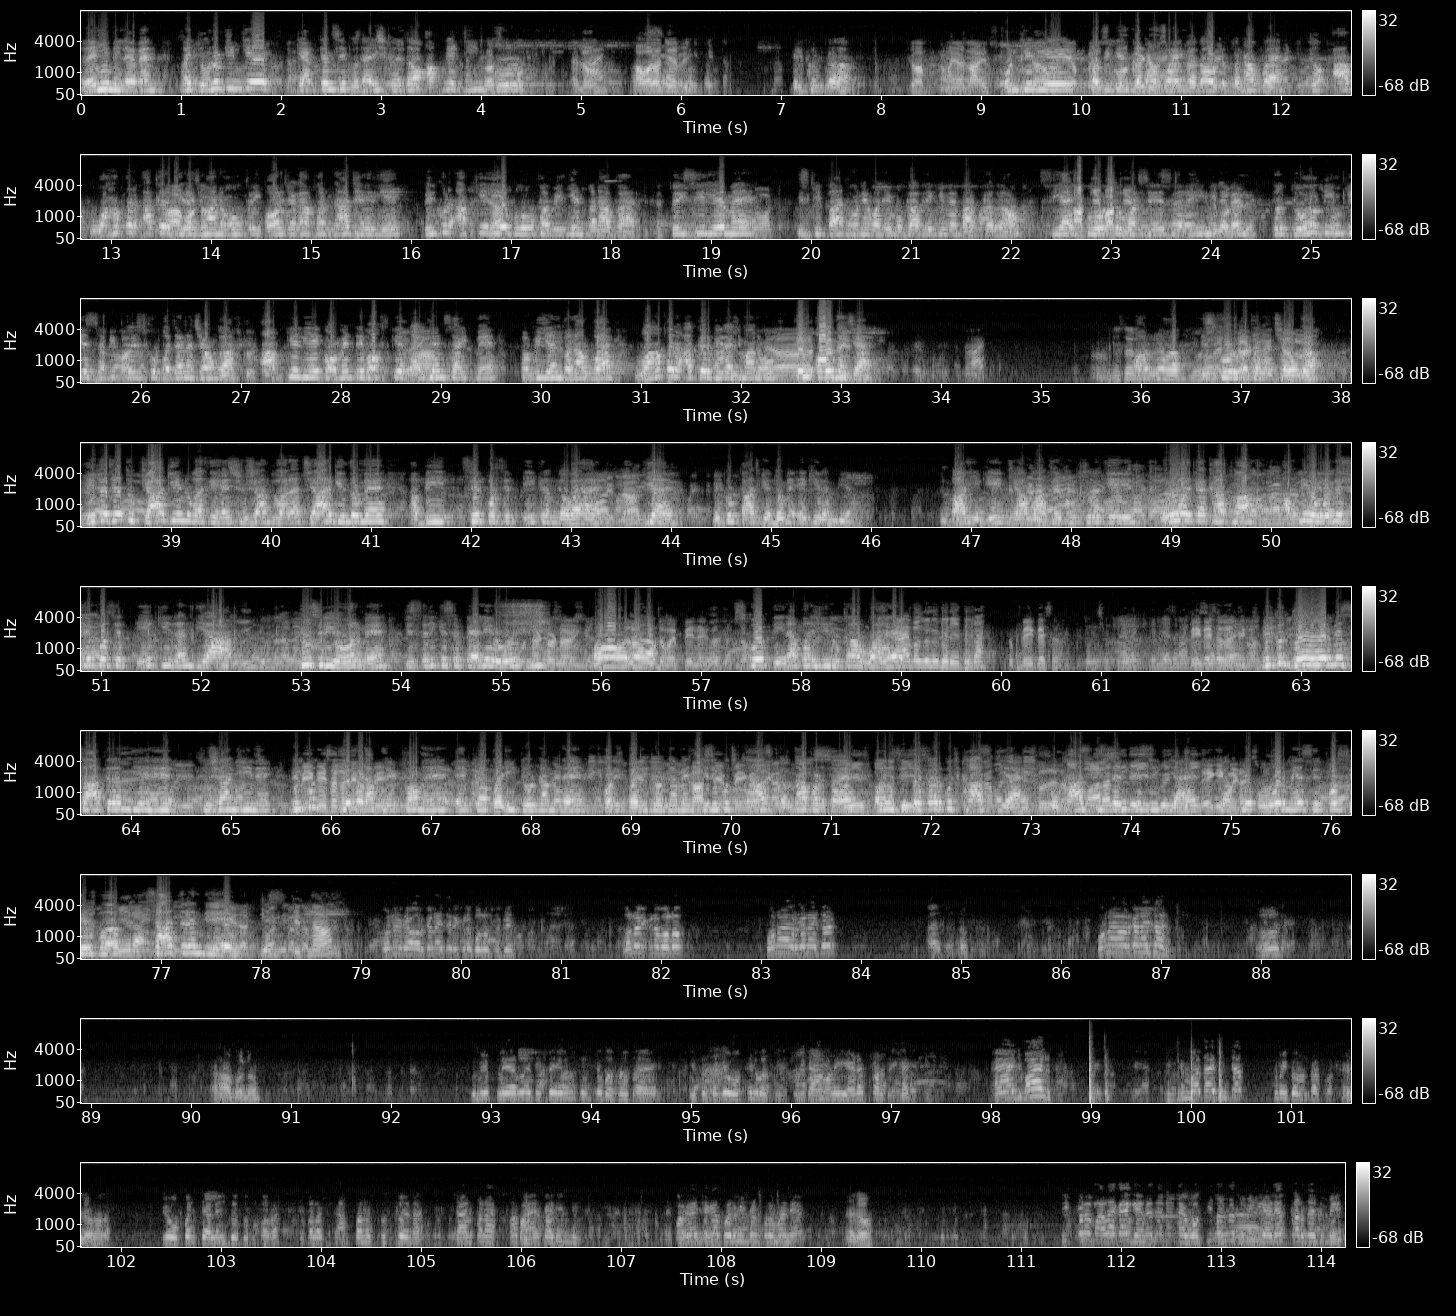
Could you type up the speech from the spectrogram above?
Rahim eleven मैं दोनों टीम के कैप्टन से गुजारिश करता हूँ अपने टीम को हेलो आवाज़ आती है अभी बिल्कुल जो आप मैं लाइव उनके हूँ लिए पवेलियन बना हुआ है है? लगाउट बना हुआ है तो आप वहाँ पर आकर हाँ, विराजमान हो कहीं और जगह पर ना ठहरिए। बिल्कुल आपके लिए वो पवेलियन बना हुआ है। तो इसीलिए मैं इसके बाद होने वाले मुकाबले की मैं बात कर रहा हूँ। स्पोर्ट्स वर्सेस रहीम इलेवन तो दोनों टीम के सभी प्लेयर्स को बताना चाहूँगा। आपके लिए कमेंट्री बॉक्स के राइट हाँ? हैंड साइड में पवेलियन बना हुआ है। वहाँ पर आकर विराजमान हो कहीं और न जाए। और स्कोर बताना चाहूँगा। देखा जाए तो क्या गेंदबाजी है सुशांत द्वारा। चार गेंदों में अभी सिर्फ़ और सिर्फ़ एक रन गवाया है। दिया है। बिल्कुल पाँच गेंदों में एक ही रन दिया। बार ये गेंद क्या बात है खूबसूरत गेंद ओवर का खात्मा। अपने ओवर में सिर्फ़ और सिर्फ़ एक ही रन दिया। दूसरी ओवर में जिस तरीके से पहले ओवर की और तो मैं पे नहीं कर सकता। स्कोर तेरह पर ही रुका हुआ है। तो पे कैसा? पे कैसा करने का? बिल्कुल दो ओवर में सात रन दिए हैं सुशांत जी ने। बिल्कुल ये बड़ा प्लेटफॉर्म है एक बड़ी टूर्नामेंट है और इस बड़ी टूर्नामेंट के लिए कुछ खास करना पड़ता है और इसी प्रकार कुछ खास किया है। वो खास इस तरीके से किया है कि अपने ओवर में सिर्फ़ और सिर्फ़ सात रन दिए। कितना? कोण आहे ऑर्गनायझर इकडे सगळे। बोलो इकडे बोलो। कोण आहे ऑर्गनायझर कोण आहे ऑर्गनायझर हाँ बोलो। तुम्ही प्लेअरला तिथे येऊन तुमचं बसवताय. तिथे सगळे वकील बसले. तुम्ही काय आम्हाला काय मॅच बॉल हिंमत आहे तुमच्यात? तुम्ही करून दाखवा. हॅलो. मी ओपन चॅलेंज देतो तुम्हाला. तुम्हाला शहाणपणा सुचतोय ना. शहाणपणा हा बाहेर काढीन मी. बघायचं का परमिशन प्रमाणे? हॅलो तिकडं मला काय घेण्यात येणार नाही. वकिलांना तुम्ही येड्यात काढताय तुम्ही.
